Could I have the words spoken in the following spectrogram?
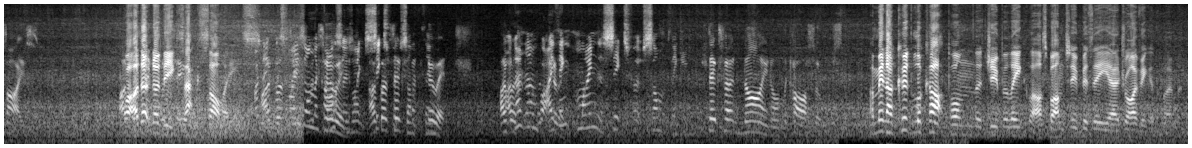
size? Well, I don't know the exact size. I think the size on the castle is like I've 6 foot six foot two something. inch. I don't know, but I think mine is 6 foot something. six foot nine on the castles. I mean, I could look up on the Jubilee class, but I'm too busy uh, driving at the moment.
